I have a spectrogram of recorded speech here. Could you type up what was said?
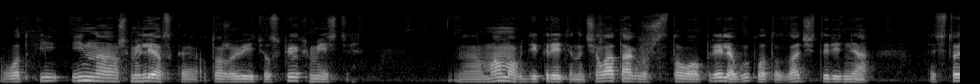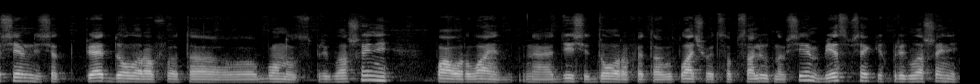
Вот и Инна Шмелевская, тоже видите, успех вместе. Э, мама в декрете начала также 6 апреля выплата за 4 дня. То есть 175 долларов это э, бонус приглашений. Powerline 10 э, долларов это выплачивается абсолютно всем, без всяких приглашений.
